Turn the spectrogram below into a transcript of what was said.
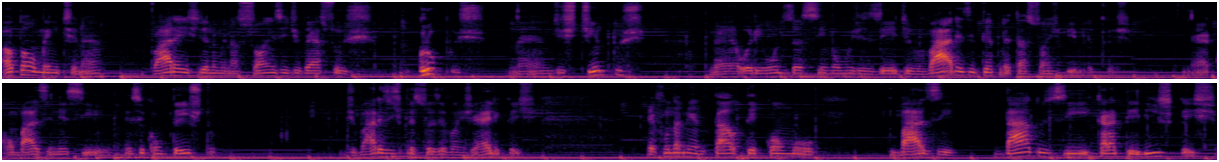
atualmente né, várias denominações e diversos grupos né, distintos, né, oriundos assim, vamos dizer, de várias interpretações bíblicas. Né, com base nesse, nesse contexto de várias expressões evangélicas, é fundamental ter como base dados e características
